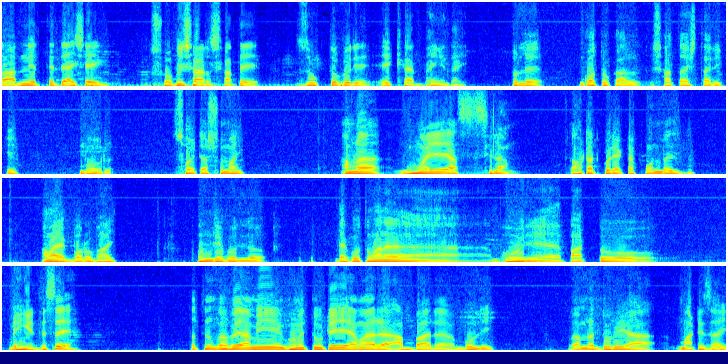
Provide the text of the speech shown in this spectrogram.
তার নেতৃত্বে এসে এই সফিসার সাথে যুক্ত করে এই খ্যাত ভেঙে দেয়। আসলে গতকাল সাতাশ তারিখে ভোর ছয়টার সময় আমরা ঘুমাইয়ে আসছিলাম। তা হঠাৎ করে একটা ফোন বাজলো। আমার এক বড় ভাই ফোন দিয়ে বলল, দেখো তোমার ভোর পাট তো ভেঙে দিয়েছে তৎক্ষণিকভাবে আমি ঘুমেতে উঠে আমার আব্বার বলি আমরা দৌড়িয়া মাঠে যাই।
